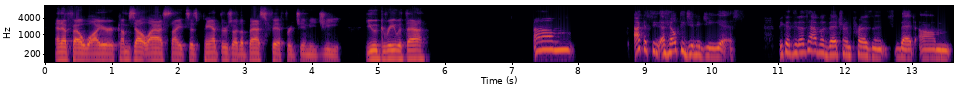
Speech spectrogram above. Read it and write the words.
NFL Wire, comes out last night, says Panthers are the best fit for Jimmy G. Do you agree with that? Um, I could see a healthy Jimmy G, yes, because he does have a veteran presence that um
